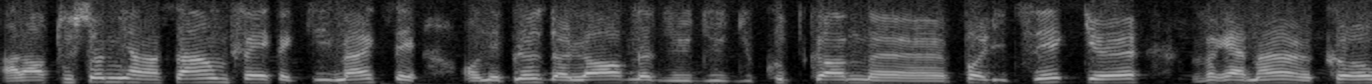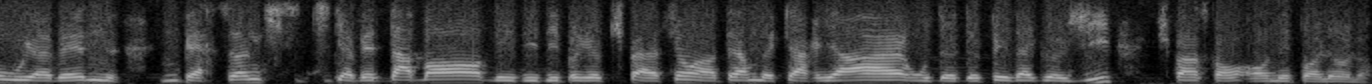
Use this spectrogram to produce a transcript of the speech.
Alors tout ça mis ensemble fait effectivement que c'est on est plus de l'ordre du, du, du, coup de com euh, politique que vraiment un cas où il y avait une, personne qui, qui avait d'abord des, des, préoccupations en termes de carrière ou de, de pédagogie. Je pense qu'on n'est pas là là.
